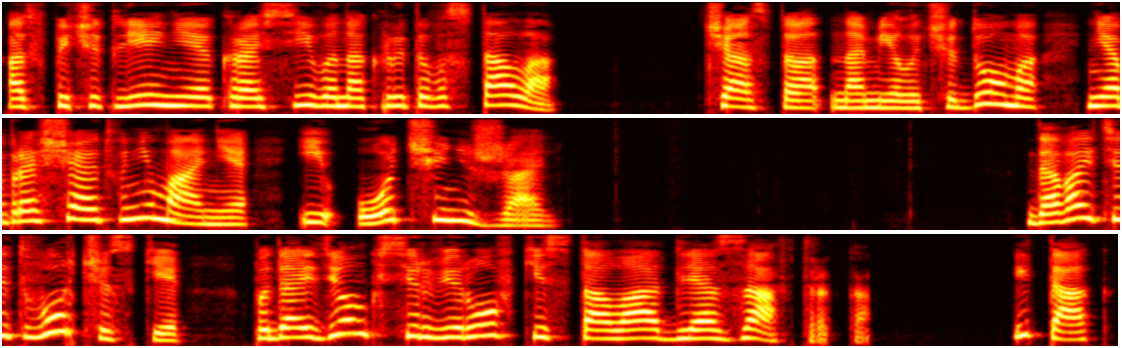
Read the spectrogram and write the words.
от впечатления красиво накрытого стола. Часто на мелочи дома не обращают внимания, и очень жаль. Давайте творчески подойдем к сервировке стола для завтрака. Итак,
